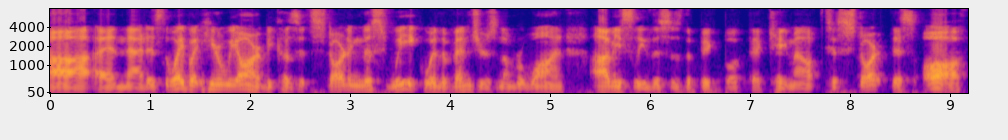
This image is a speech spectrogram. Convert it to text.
Uh, and that is the way. But here we are because it's starting this week with Avengers number one. Obviously, this is the big book that came out to start this off.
